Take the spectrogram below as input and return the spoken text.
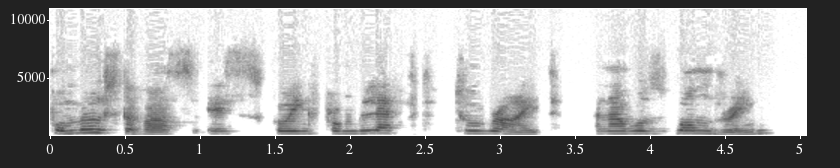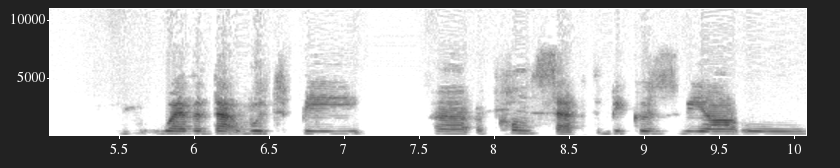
for most of us, it's going from left to right. And I was wondering whether that would be uh, a concept because we are all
